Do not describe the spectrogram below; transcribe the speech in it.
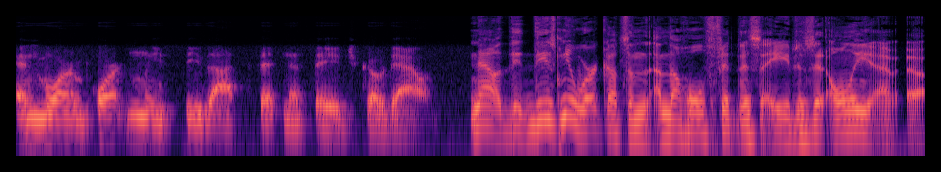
and more importantly, see that fitness age go down. Now, th- these new workouts and, and, the whole fitness age, is it only, uh, uh,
